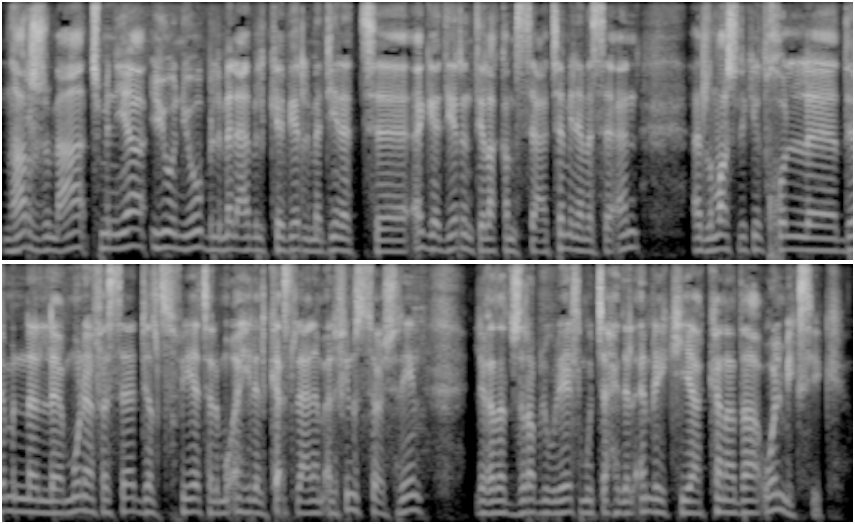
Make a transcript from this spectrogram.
نهار الجمعة 8 يونيو بالملعب الكبير لمدينة أكادير انطلاقا من الساعة 8 مساء. هذا الماتش اللي كيدخل ضمن المنافسات ديال التصفيات المؤهله لكأس العالم 2026 اللي غادا تجرى بالولايات المتحدة الأمريكية كندا والمكسيك.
